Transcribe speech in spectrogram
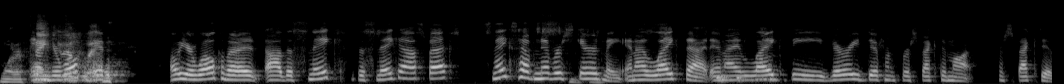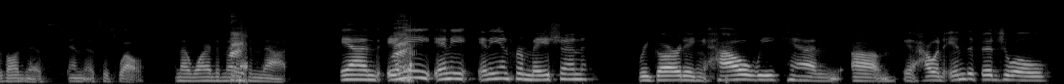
Wonderful. Thank you're you. welcome. oh, you're welcome. Uh, the snake, the snake aspect. Snakes have never scared me, and I like that, and I like the very different perspective on perspective on this and this as well. And I wanted to mention right. that. And any right. any any information regarding how we can, um, how an individual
